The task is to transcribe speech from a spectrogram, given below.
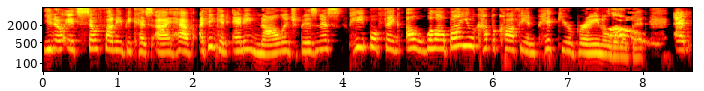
You know, it's so funny because I have, I think in any knowledge business, people think, oh, well, I'll buy you a cup of coffee and pick your brain a little oh. bit. And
